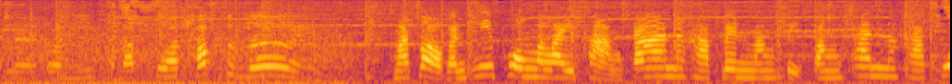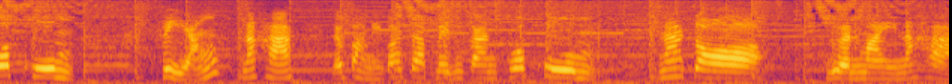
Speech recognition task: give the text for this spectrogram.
ษเลยตัวนี้สำหรับตัวท็อปสุดเลย มาต่อกันที่พวงมาลัย3ก้านนะคะ เป็นมังติฟังก์ชันนะคะ ควบคุมเสียงนะคะ แล้วฝั่งนี้ก็จะเป็นการควบคุมหน้าจอเรือนไม้นะคะ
